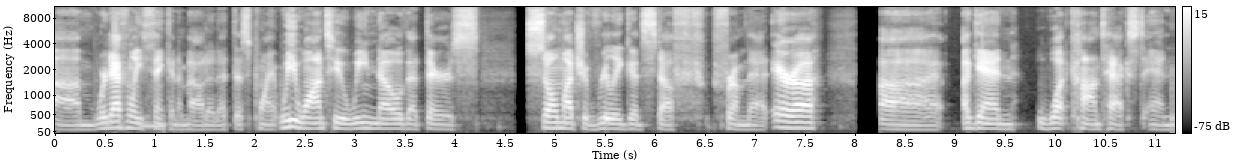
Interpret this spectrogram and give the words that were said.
um we're definitely thinking about it at this point we want to we know that there's so much of really good stuff from that era uh again what context and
